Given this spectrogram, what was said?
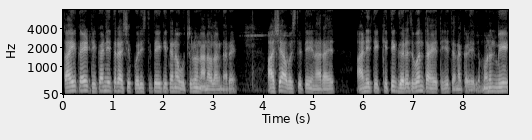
काही काही ठिकाणी तर अशी परिस्थिती आहे की त्यांना उचलून आणावं लागणार आहे. अशा अवस्थेत येणार आहेत. आणि ते किती गरजवंत आहेत हे त्यांना कळेल. म्हणून मी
